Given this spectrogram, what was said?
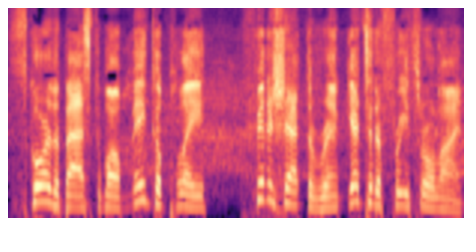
score the basketball, make a play, finish at the rim, get to the free throw line.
